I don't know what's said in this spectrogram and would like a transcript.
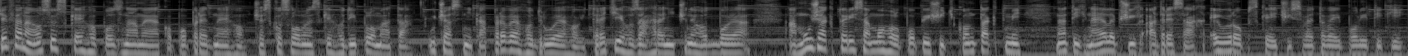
Štefana Osuského poznáme ako popredného československého diplomata, účastníka prvého, druhého i tretieho zahraničného odboja a muža, ktorý sa mohol popíšiť kontaktmi na tých najlepších adresách európskej či svetovej politiky.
